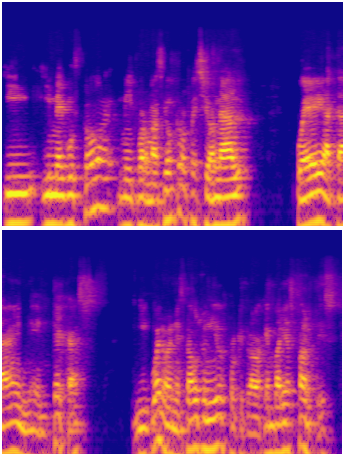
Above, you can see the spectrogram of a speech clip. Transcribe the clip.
y, me gustó mi formación profesional, fue acá en, en, Texas y bueno, en Estados Unidos porque trabajé en varias partes.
